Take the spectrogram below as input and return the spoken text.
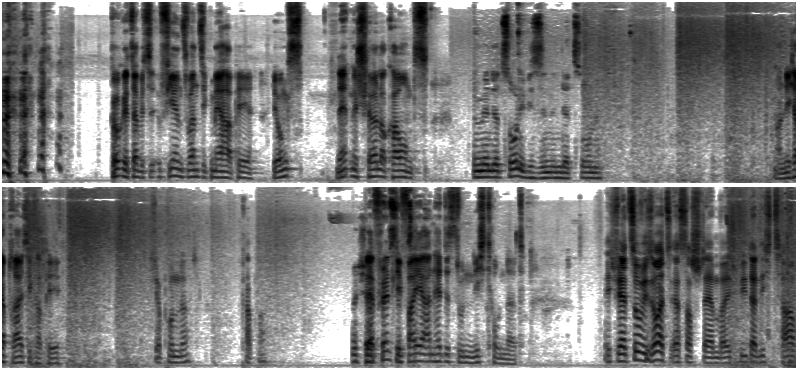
Guck, jetzt habe ich 24 mehr HP. Jungs, nennt mich Sherlock Holmes. Sind wir in der Zone? Wir sind in der Zone. Und ich habe 30 HP. Ich hab 100. Kappa. Hab Friendly 70. Fire an hättest du nicht 100. Ich werde sowieso als erster sterben, weil ich wieder nichts habe.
